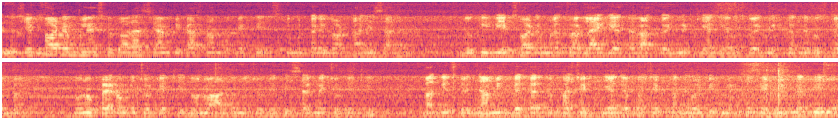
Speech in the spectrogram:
एक सौ आठ एंबुलेंस के द्वारा श्याम विकास नाम का व्यक्ति जिसकी उम्र करीब अड़तालीस साल है, जो कि एक सौ आठ एंबुलेंस द्वारा लाया गया था, रात को एडमिट किया गया। उसको एडमिट करने पर उसके दोनों पैरों में चोटें थी, दोनों हाथों में चोटें थी, सर में चोटें थी। बाकी उसको एग्जामिन कर करके फ़र्स्ट एड किया गया फ़र्स्ट एड करने पर ट्रीटमेंट करके एडमिट कर दिया गया।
